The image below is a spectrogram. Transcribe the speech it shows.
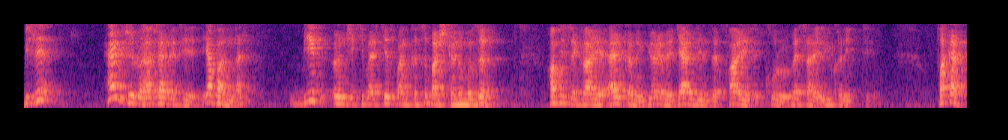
Bize her türlü hakareti yapanlar bir önceki Merkez Bankası Başkanımızın Hafize Gaye Erkan'ın göreve geldiğinde faizi, kuru vesaire yukarı itti. Fakat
